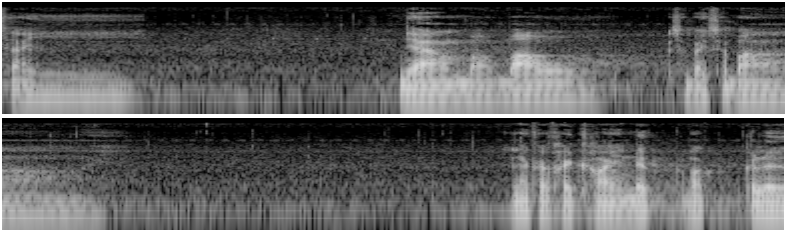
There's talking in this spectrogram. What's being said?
ใส อย่างเบา ๆ สบาย ๆ แล้วก็ค่อยๆนึกว่ากลื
